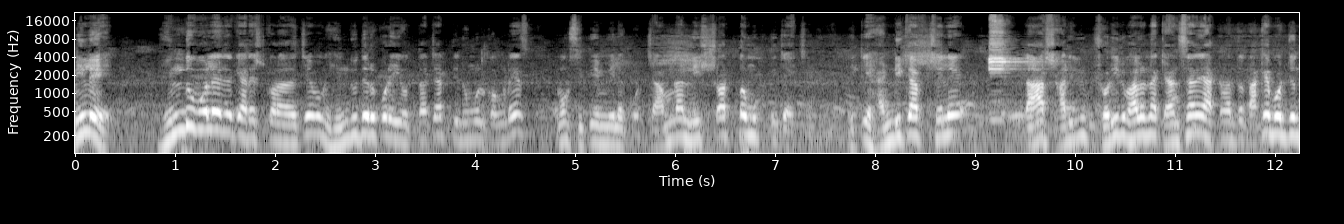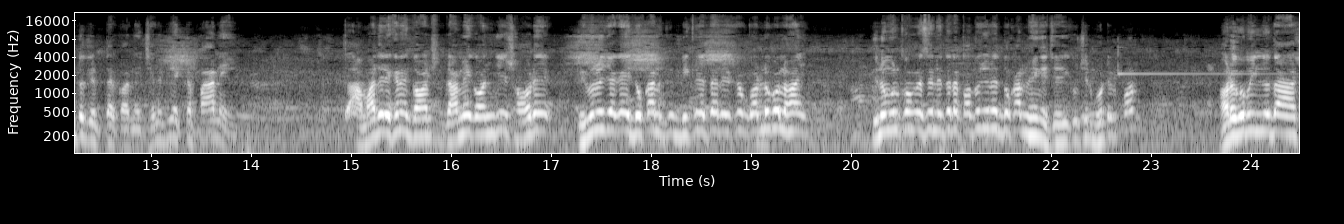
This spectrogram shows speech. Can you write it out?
মিলে হিন্দু বলে এদেরকে অ্যারেস্ট করা হয়েছে এবং হিন্দুদের উপর এই অত্যাচার তৃণমূল কংগ্রেস এবং সিপিএম মিলে করছে। আমরা নিঃশর্ত মুক্তি চাইছি। একটি হ্যান্ডিক্যাপ ছেলে, তার শারীরিক শরীর ভালো না ক্যান্সারে আক্রান্ত, তাকে পর্যন্ত গ্রেপ্তার করে নেই। ছেলেটির একটা পা নেই। তো আমাদের এখানে গ্রামে, গঞ্জে, শহরে বিভিন্ন জায়গায় দোকান বিক্রেতার এসব গন্ডগোল হয়। তৃণমূল কংগ্রেসের নেতারা কতজনের দোকান ভেঙেছে? একুশের ভোটের পর হরগোবিন্দ দাস,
